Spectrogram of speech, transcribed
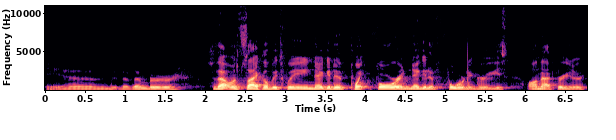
and November. So that one cycled between negative 0.4 and negative 4 degrees on that freezer.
